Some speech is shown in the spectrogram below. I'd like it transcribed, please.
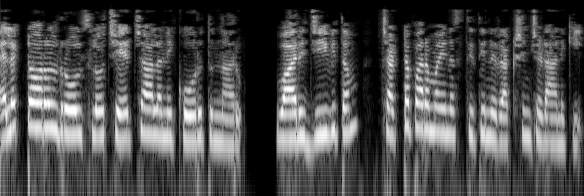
ఎలక్టోరల్ రోల్స్లో చేర్చాలని కోరుతున్నారు. వారి జీవితం చట్టపరమైన స్థితిని రక్షించడానికి.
